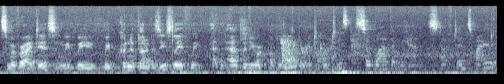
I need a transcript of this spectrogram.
some of our ideas, and we, we, we couldn't have done it as easily if we hadn't had the New York Public Library to come to. I'm so glad that we had stuff to inspire you.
